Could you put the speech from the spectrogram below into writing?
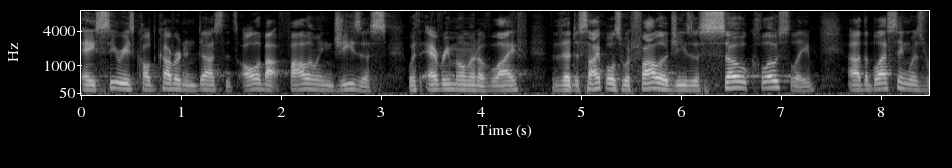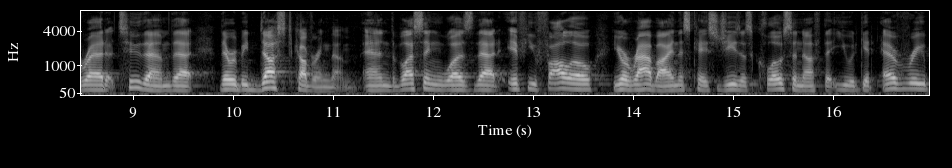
a series called Covered in Dust that's all about following Jesus with every moment of life. The disciples would follow Jesus so closely, uh, the blessing was read to them that there would be dust covering them. And the blessing was that if you follow your rabbi, in this case Jesus, close enough that you would get every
